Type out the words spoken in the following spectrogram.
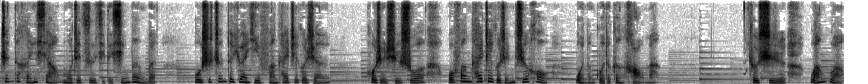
真的很想摸着自己的心问问：我是真的愿意放开这个人，或者是说我放开这个人之后，我能过得更好吗？可是往往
